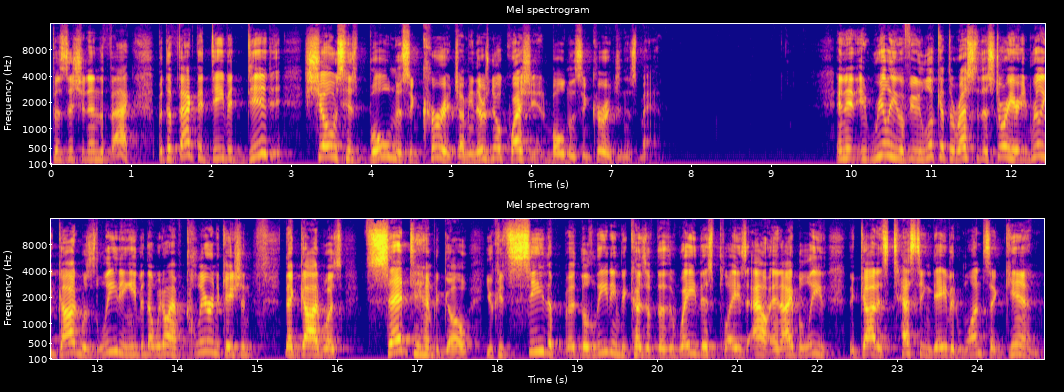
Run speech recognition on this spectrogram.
position in the fact? But the fact that David did shows his boldness and courage. I mean, there's no question boldness and courage in this man. And it, it really, if you look at the rest of the story here, it really God was leading, even though we don't have clear indication that God was said to him to go. You could see the, the leading because of the, the way this plays out. And I believe that God is testing David once again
